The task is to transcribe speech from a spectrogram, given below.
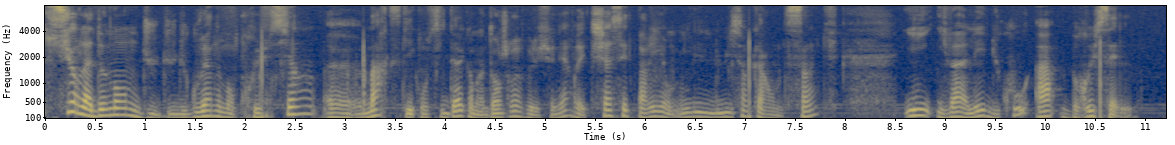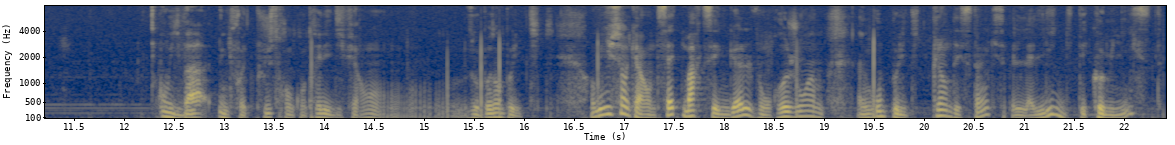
Sur la demande du, gouvernement prussien, Marx, qui est considéré comme un dangereux révolutionnaire, va être chassé de Paris en 1845 et il va aller du coup à Bruxelles où il va une fois de plus rencontrer les différents opposants politiques. En 1847, Marx et Engels vont rejoindre un groupe politique clandestin qui s'appelle la Ligue des communistes.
